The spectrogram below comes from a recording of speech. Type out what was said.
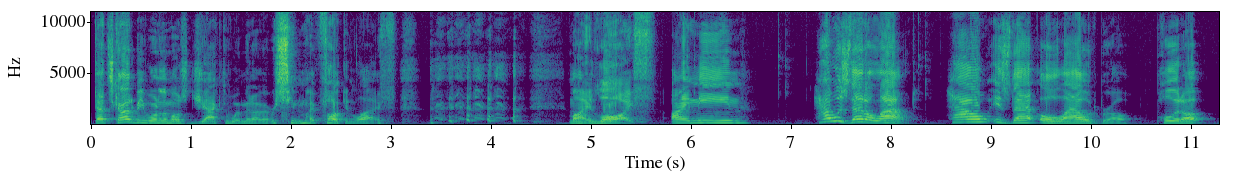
That's got to be one of the most jacked women I've ever seen in my fucking life. my life. I mean, how is that allowed? How is that allowed, bro? Pull it up.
